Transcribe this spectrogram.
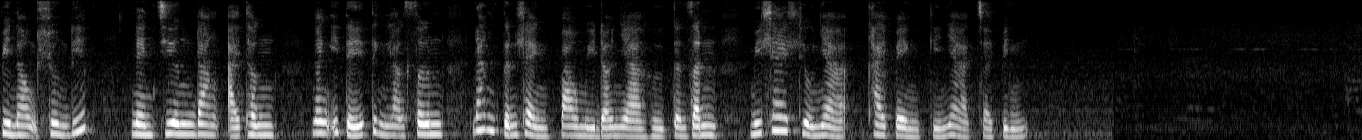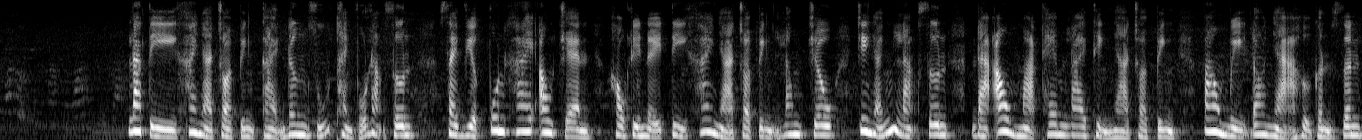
Vì nọng sương điếp, nền chiêng đang ái thân, ngành y tế tỉnh Lạng Sơn đang tấn sành bao mì đo nhà hư cân dân, mí xe thiếu nhà khai bèn ký nhà trái bính. La Tỳ khai nhà tròi bình cải nâng rú thành phố Lạng Sơn, xài việc buôn khai ao chèn, khâu khi nấy tỳ khai nhà tròi bình Long Châu, chi nhánh Lạng Sơn, đã ao mà thêm lai thỉnh nhà tròi bình, bao mì đo nhà hự gần dân,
